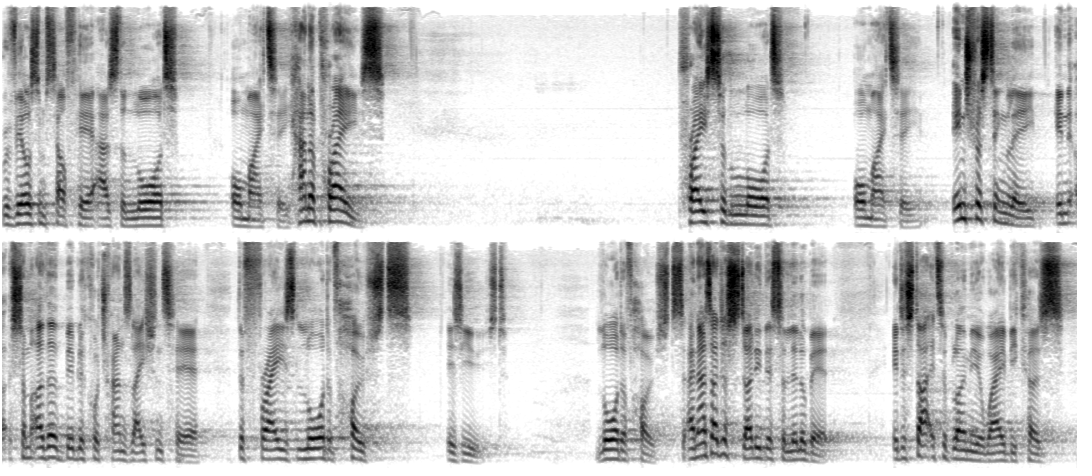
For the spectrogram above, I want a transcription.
reveals himself here as the Lord Almighty. Hannah prays. Praise to the Lord Almighty. Interestingly, in some other biblical translations here, the phrase Lord of hosts is used. Lord of hosts. And as I just studied this a little bit, it just started to blow me away because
